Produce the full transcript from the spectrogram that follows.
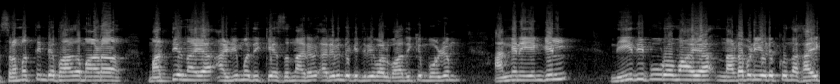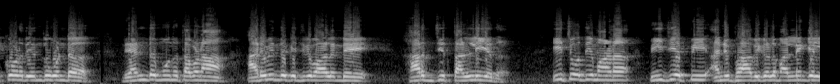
ശ്രമത്തിന്റെ ഭാഗമാണ് മദ്യനയ അഴിമതി കേസ് എന്ന് അര- അരവിന്ദ് കെജ്രിവാൾ വാദിക്കുമ്പോഴും അങ്ങനെയെങ്കിൽ നീതിപൂർവമായ നടപടിയെടുക്കുന്ന ഹൈക്കോടതി എന്തുകൊണ്ട് രണ്ട് മൂന്ന് തവണ അരവിന്ദ് കെജ്രിവാളിന്റെ ഹർജി തള്ളിയത്? ഈ ചോദ്യമാണ് ബി ജെ പി അനുഭാവികളും അല്ലെങ്കിൽ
